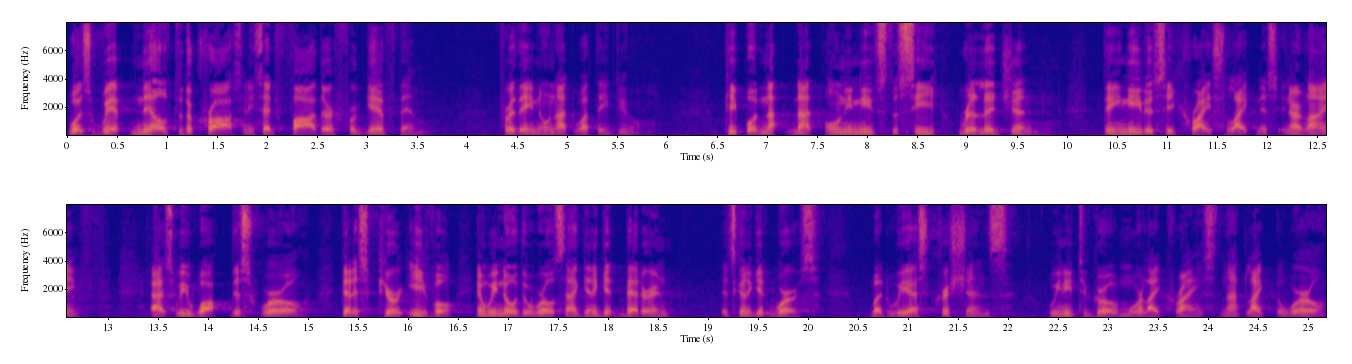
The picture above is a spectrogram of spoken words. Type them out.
was whipped, nailed to the cross, and he said, Father, forgive them, for they know not what they do. People not, not only needs to see religion, they need to see Christ likeness in our life. As we walk this world that is pure evil, and we know the world's not going to get better and it's going to get worse. But we as Christians, we need to grow more like Christ, not like the world.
